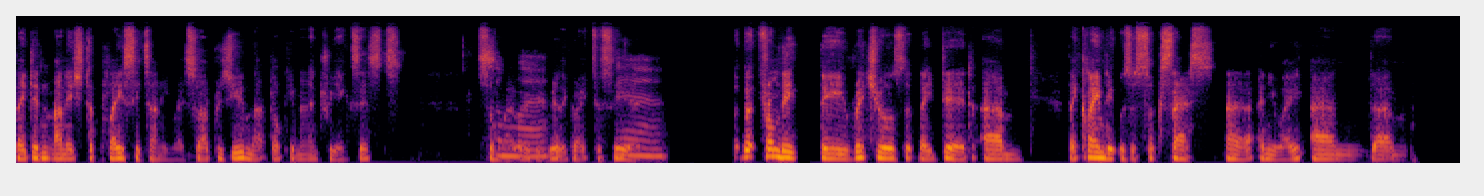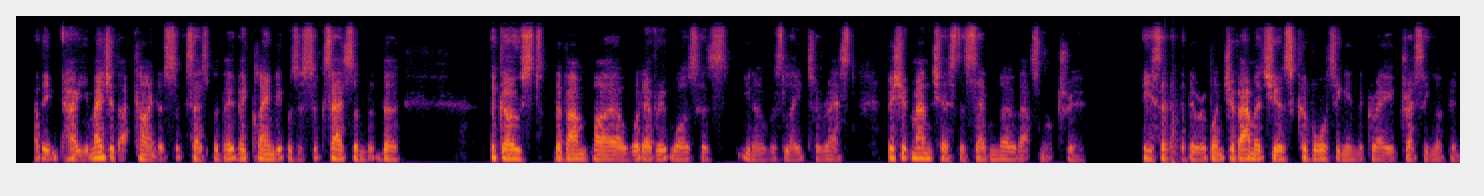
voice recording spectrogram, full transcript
they didn't manage to place it anywhere. So I presume that documentary exists somewhere. somewhere. It would be really great to see yeah. it. But from the the rituals that they did, um, they claimed it was a success uh, anyway, and um, I think how you measure that kind of success, but they, they claimed it was a success and that the the ghost, the vampire, whatever it was, has you know was laid to rest. Bishop Manchester said no, that's not true. He said there were a bunch of amateurs cavorting in the grave, dressing up in,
